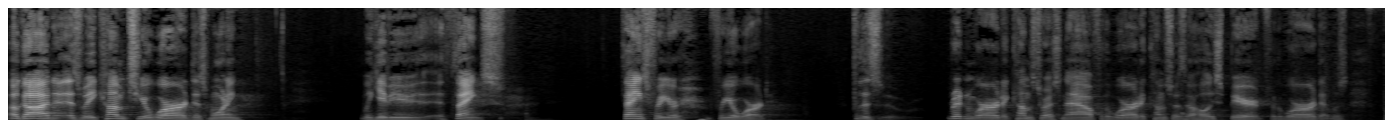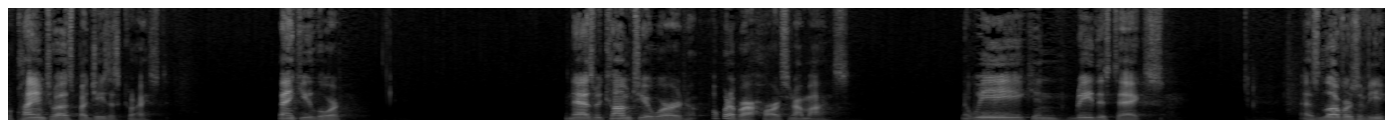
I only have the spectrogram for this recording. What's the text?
Oh God, as we come to your word this morning, we give you thanks. Thanks for your for your word. For this written word that comes to us now, for the word that comes to us the Holy Spirit, for the word that was proclaimed to us by Jesus Christ. Thank you, Lord. And as we come to your word, open up our hearts and our minds. That we can read this text as lovers of you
